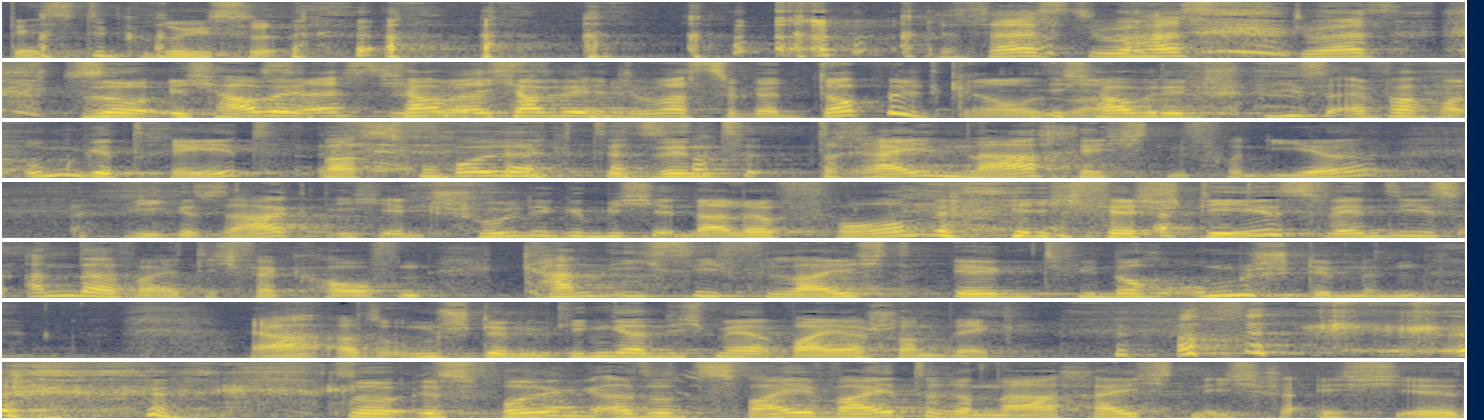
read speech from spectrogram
Beste Grüße. Das heißt, du hast, du hast. So, ich habe, das heißt, ich habe, ich habe, du warst sogar doppelt grausam. Ich habe den Spieß einfach mal umgedreht. Was folgt, sind drei Nachrichten von ihr. Wie gesagt, ich entschuldige mich in aller Form. Ich verstehe es, wenn Sie es anderweitig verkaufen. Kann ich Sie vielleicht irgendwie noch umstimmen? Ja, also umstimmen ging ja nicht mehr, war ja schon weg. So, es folgen also zwei weitere Nachrichten. Ich, ich äh,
